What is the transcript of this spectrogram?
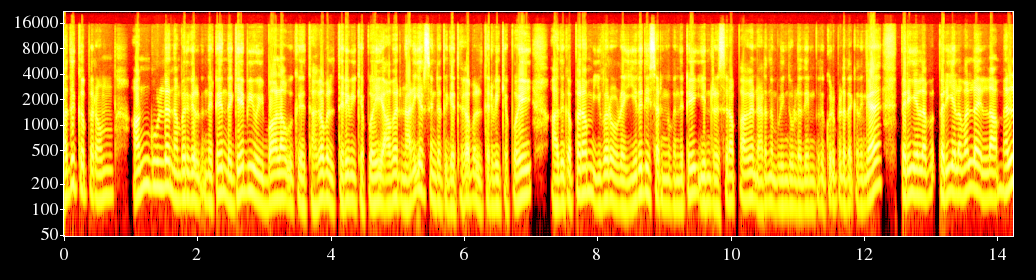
அதுக்கப்புறம் அங்குள்ள நபர்கள் வந்துட்டு இந்த கேபிஒய் பாலாவுக்கு தகவல் தெரிவிக்க போய் அவர் நடிகர் சங்கத்துக்கு தகவல் தெரிவிக்க போய் அதுக்கப்புறம் இவரோட இறுதி சடங்கு வந்துட்டு இன்று சிறப்பாக நடந்து முடிந்துள்ளது என்பது குறிப்பிடத்தக்கதுங்க. பெரிய பெரிய லெவலில் இல்லாமல்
